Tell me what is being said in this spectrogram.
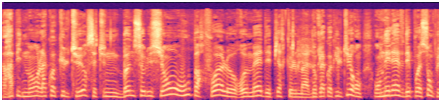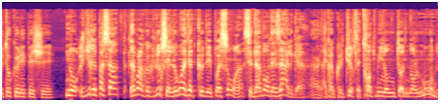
Rapidement, l'aquaculture, c'est une bonne solution ou parfois le remède est pire que le mal? Donc l'aquaculture, on, on élève des poissons plutôt que les pêcher? Non, je dirais pas ça. D'abord, l'aquaculture, c'est loin d'être que des poissons. Hein. C'est d'abord des algues. hein. L'aquaculture, c'est 30 millions de tonnes dans le monde.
